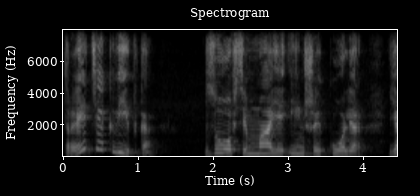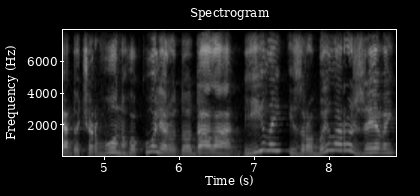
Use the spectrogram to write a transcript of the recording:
Третя квітка зовсім має інший колір. Я до червоного кольору додала білий і зробила рожевий.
